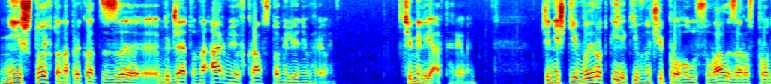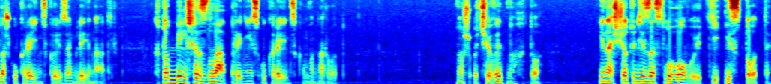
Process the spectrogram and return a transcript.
ніж той, хто, наприклад, з бюджету на армію вкрав 100 мільйонів гривень чи мільярд гривень. Чи ніж ті виродки, які вночі проголосували за розпродаж української землі і надр? Хто більше зла приніс українському народу? Ну ж, очевидно, хто. І на що тоді заслуговують ті істоти?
